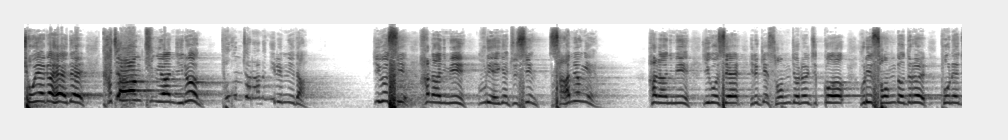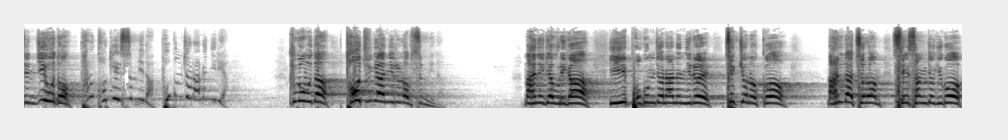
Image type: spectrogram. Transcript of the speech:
교회가 해야 될 가장 중요한 일은 복음 전하는 일입니다. 이것이 하나님이 우리에게 주신 사명이에요. 하나님이 이곳에 이렇게 성전을 짓고 우리 성도들을 보내준 이유도 바로 거기에 있습니다. 복음 전하는 일이야. 그거보다 더 중요한 일은 없습니다. 만약에 우리가 이 복음 전하는 일을 지켜놓고 마르다처럼 세상적이고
